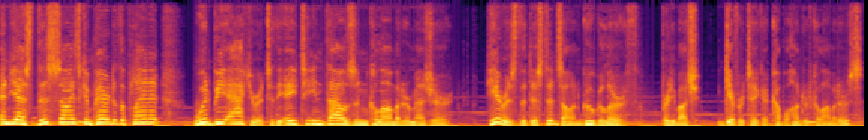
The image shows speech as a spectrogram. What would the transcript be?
And yes, this size compared to the planet would be accurate to the 18,000 kilometer measure. Here is the distance on Google Earth, pretty much, give or take a couple hundred kilometers.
